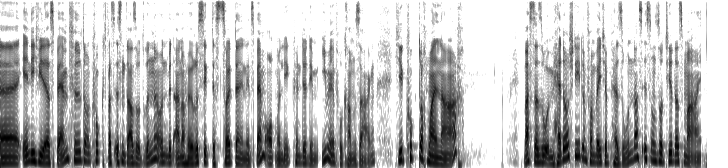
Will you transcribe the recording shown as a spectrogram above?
äh, ähnlich wie der Spam-Filter guckt, was ist denn da so drin und mit einer Heuristik das Zeug dann in den Spam-Ordner legt, könnt ihr dem E-Mail-Programm sagen, hier guckt doch mal nach, was da so im Header steht und von welcher Person das ist und sortiert das mal ein.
